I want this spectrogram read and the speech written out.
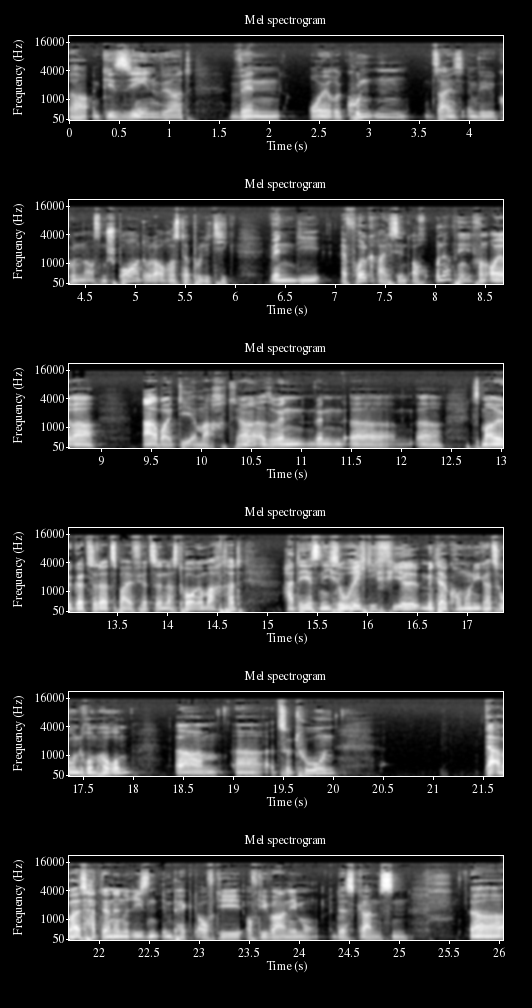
äh, gesehen wird, wenn eure Kunden, sei es irgendwie Kunden aus dem Sport oder auch aus der Politik, wenn die erfolgreich sind, auch unabhängig von eurer Arbeit, die ihr macht. Ja, also wenn wenn äh, äh, das Mario Götze da 2014 das Tor gemacht hat, hatte jetzt nicht so richtig viel mit der Kommunikation drumherum ähm, äh, zu tun. Da, aber es hat ja einen riesen Impact auf die auf die Wahrnehmung des Ganzen. Äh,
